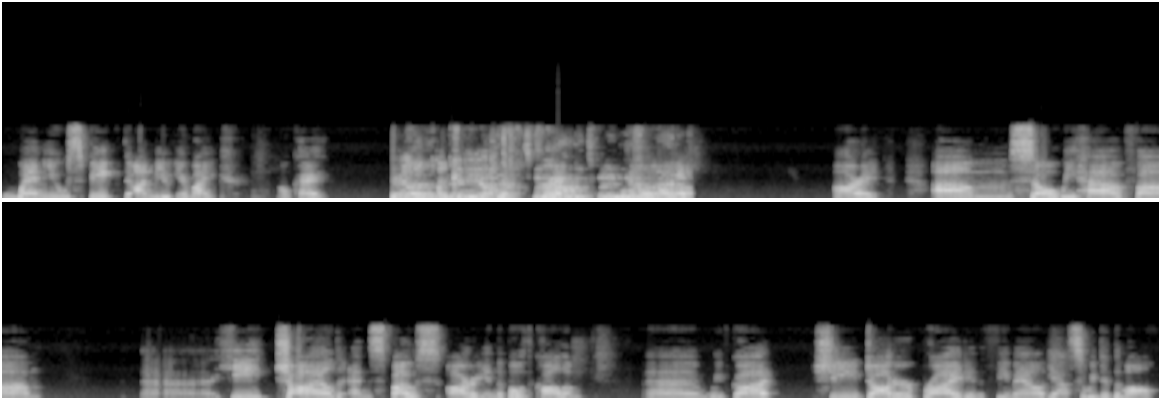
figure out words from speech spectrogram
When you speak, unmute your mic. Okay? Okay. Yeah. All right. Um, so we have um, uh, he, child, and spouse are in the both column. Um, we've got she, daughter, bride in the female. Yeah, so we did them all.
